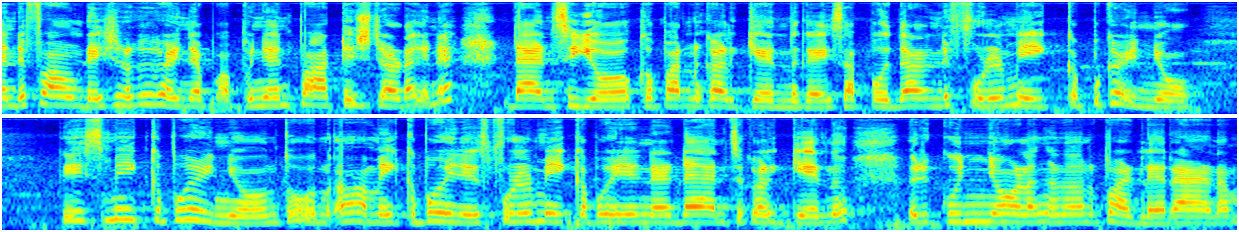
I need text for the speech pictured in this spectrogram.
എന്റെ ഫൗണ്ടേഷനൊക്കെ കഴിഞ്ഞപ്പോൾ അപ്പോൾ ഞാൻ പാട്ട് വെച്ചിട്ട് അവിടെ അങ്ങനെ ഡാൻസ് ചെയ്യോ ഒക്കെ പറഞ്ഞ് കളിക്കായിരുന്നു ഗൈസ് അപ്പോൾ ഇതാണ് എന്റെ ഫുൾ മേക്കപ്പ് കഴിഞ്ഞോ. ഗൈസ് മേക്കപ്പ് കഴിഞ്ഞോ എന്ന് തോന്നുന്നു. ആ മേക്കപ്പ് കഴിഞ്ഞു. ഫുൾ മേക്കപ്പ് കഴിഞ്ഞ് ഡാൻസ് കളിക്കായിരുന്നു. ഒരു കുഞ്ഞോളങ്ങൾ എന്ന് പറഞ്ഞ പാടില്ലേ റാണം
